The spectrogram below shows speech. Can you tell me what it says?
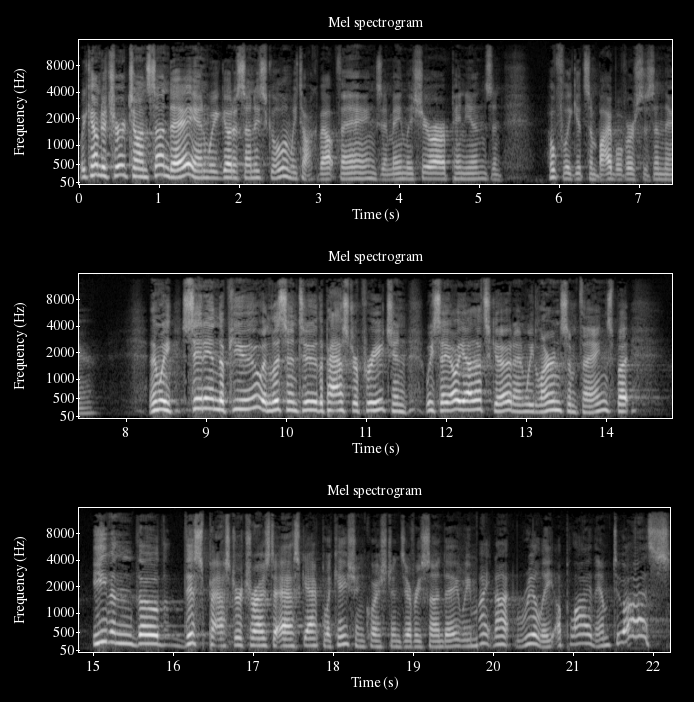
We come to church on Sunday and we go to Sunday school and we talk about things and mainly share our opinions and hopefully get some Bible verses in there. Then we sit in the pew and listen to the pastor preach and we say, oh, yeah, that's good. And we learn some things. But even though this pastor tries to ask application questions every Sunday, we might not really apply them to us.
